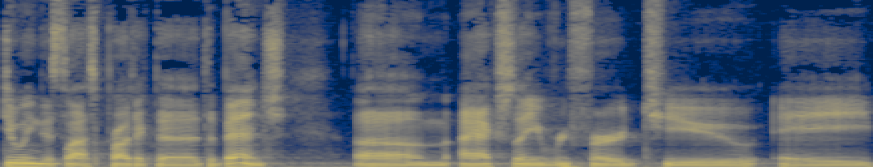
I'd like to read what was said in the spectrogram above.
doing this last project, uh, the bench um, I actually referred to a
